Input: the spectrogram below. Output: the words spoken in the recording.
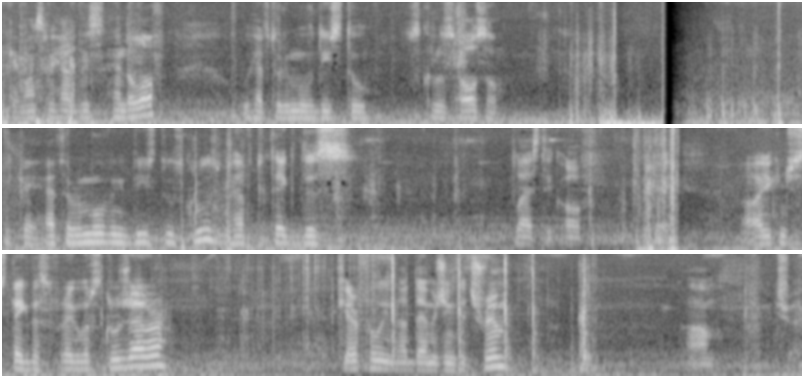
Okay, once we have this handle off, we have to remove these two screws also. Okay, after removing these two screws, we have to take this plastic off. Okay, uh, you can just take this regular screwdriver, carefully, not damaging the trim. Um, try.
